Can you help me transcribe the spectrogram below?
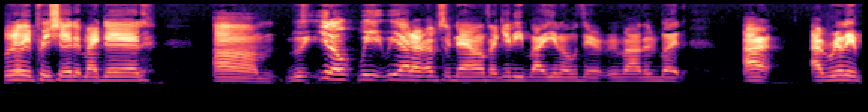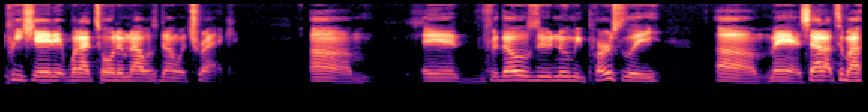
really appreciated my dad. Um, we, you know, we, we had our ups and downs like anybody, you know, with their father, but I I really appreciated when I told him I was done with track. Um, and for those who knew me personally, um, man, shout out to my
